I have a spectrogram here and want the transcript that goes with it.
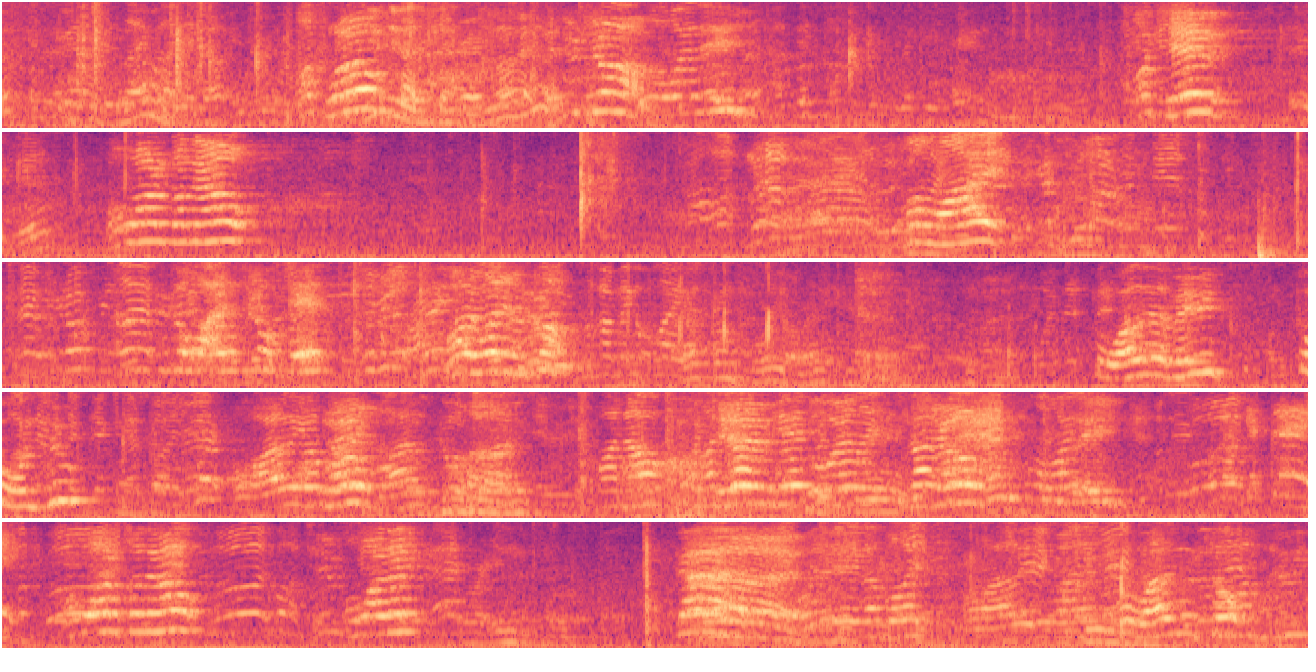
One twelve. Good job. Kid. One water, one out. Come on, Wyatt. Go Wyatt, let's go, kid. Wiley, Wiley, let's go. Going for you already. Go, that baby. Go one, two. Wiley, up there. Wiley, let's go, Willis. Come on now. Drive it, kid. Wiley, drive it. Come on, out. Water. Good. Wiley, go, boy. Wiley, Wiley. Go, Wiley, let's go.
